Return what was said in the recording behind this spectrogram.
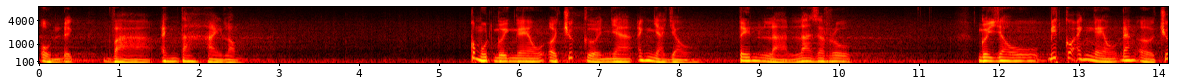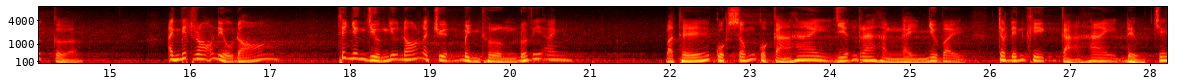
ổn định Và anh ta hài lòng. Có một người nghèo ở trước cửa nhà anh nhà giàu, Tên là Lazaro. Người giàu biết có anh nghèo đang ở trước cửa. Anh biết rõ điều đó, Thế nhưng dường như đó là chuyện bình thường đối với anh. Và thế cuộc sống của cả hai diễn ra hàng ngày như vậy, Cho đến khi cả hai đều chết.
